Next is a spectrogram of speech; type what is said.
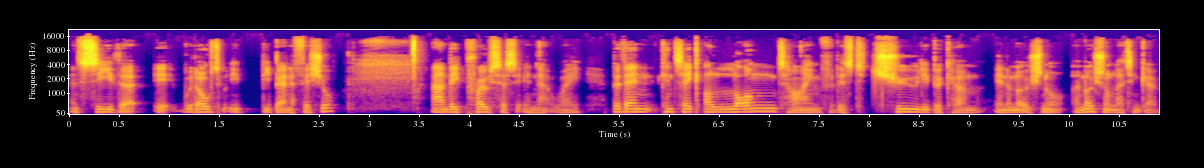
and see that it would ultimately be beneficial. And they process it in that way, but then can take a long time for this to truly become an emotional, emotional letting go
